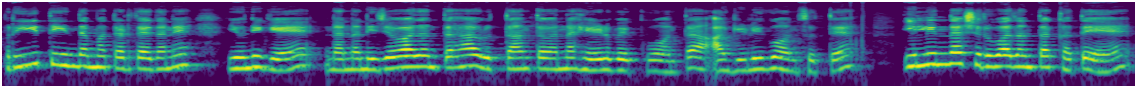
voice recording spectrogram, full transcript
ಪ್ರೀತಿಯಿಂದ ಮಾತಾಡ್ತಾ ಇದ್ದಾನೆ. ಇವನಿಗೆ ನನ್ನ ನಿಜವಾದಂತಹ ವೃತ್ತಾಂತವನ್ನು ಹೇಳಬೇಕು ಅಂತ ಆ ಗಿಳಿಗೂ ಅನಿಸುತ್ತೆ. ಇಲ್ಲಿಂದ ಶುರುವಾದಂಥ ಕತೆ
